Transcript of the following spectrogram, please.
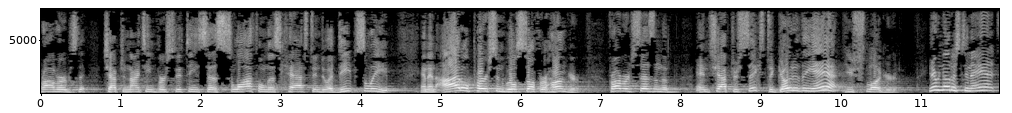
Proverbs chapter 19 verse 15 says, slothfulness cast into a deep sleep, and an idle person will suffer hunger. Proverbs says in, the, in chapter 6 to go to the ant, you sluggard. You ever noticed an ant?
